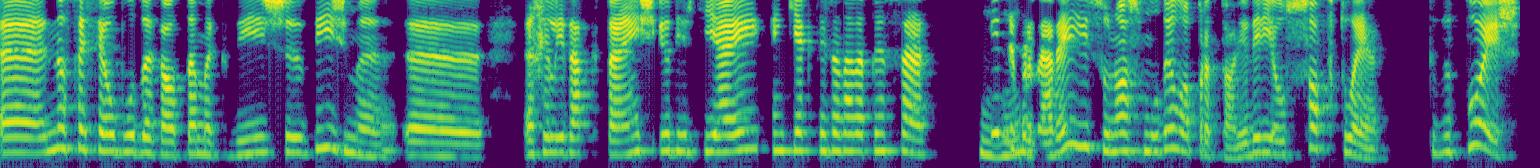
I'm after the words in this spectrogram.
Uh, não sei se é o Buda Gautama que diz, diz-me uh, a realidade que tens, eu dir-te-ei em que é que tens andado a pensar. Uhum. E na uhum. verdade é isso, o nosso modelo operatório, eu diria o software que depois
